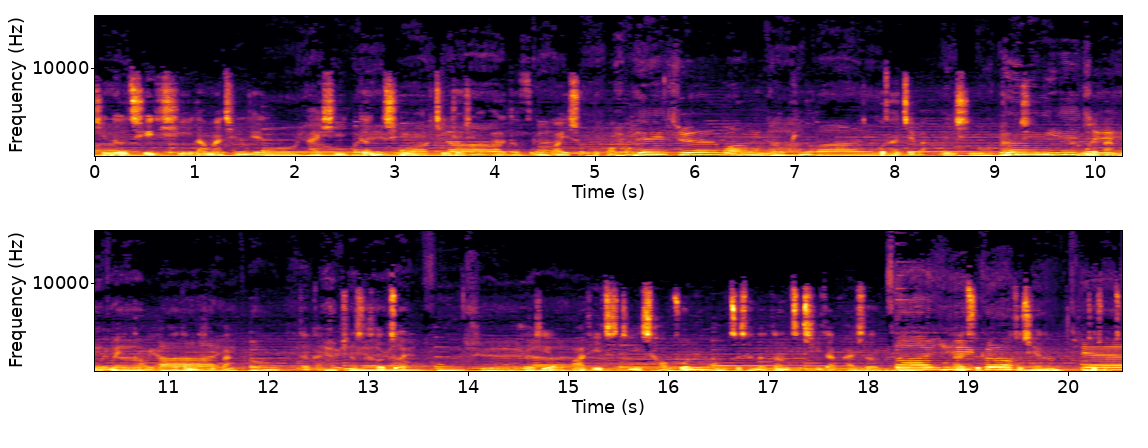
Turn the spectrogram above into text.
今日七夕浪漫情人节来袭，邓紫棋与金秀贤合拍的德芙广告也首度曝光。网友评论：郭采洁版温馨动情，汤唯版唯美高雅，而邓紫棋版的感觉像是喝醉了。而且有话题及炒作女王之称的邓紫棋，在拍摄该支广告之前呢，就传出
